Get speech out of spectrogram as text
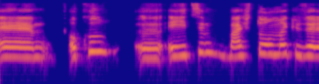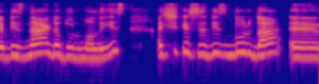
E, okul eğitim başta olmak üzere biz nerede durmalıyız? Açıkçası biz burada e,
